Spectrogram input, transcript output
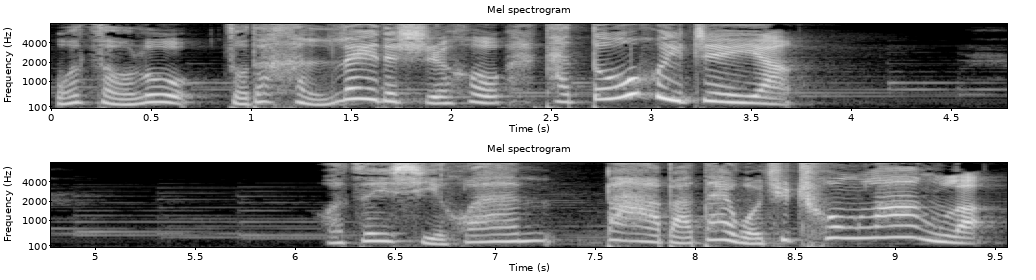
我走路走得很累的时候，他都会这样。我最喜欢。爸爸带我去冲浪了，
